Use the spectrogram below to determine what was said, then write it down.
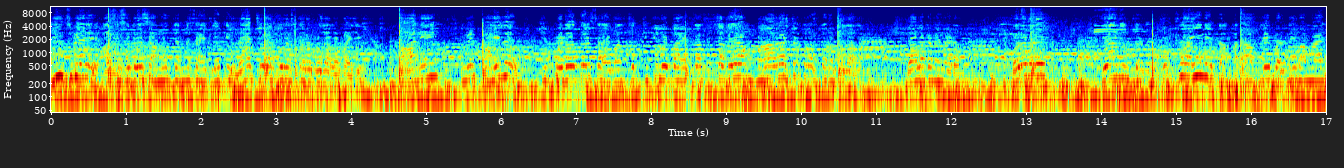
हीच वेळ आहे. असं सगळं सांगून त्यांना सांगितलं की राज्यव्यापी रस्ता रोको झाला पाहिजे. आणि तुम्ही पाहिलं की पडळकर साहेबांचं किती लोक ऐकतात सगळ्या महाराष्ट्रात रस्ता रोको झाला. झाला का नाही मॅडम? बरोबर आहे? त्यानंतर कुठलाही नेता आता आपले भरणे मामा आहेत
